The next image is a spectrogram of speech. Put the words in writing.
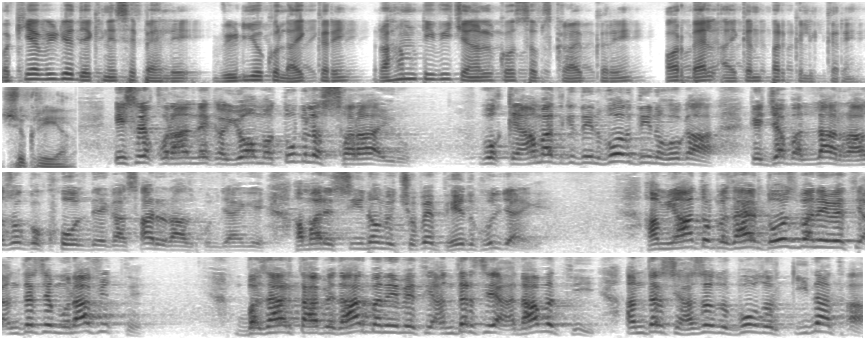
بکیا ویڈیو دیکھنے سے پہلے ویڈیو کو لائک کریں، رحم ٹی وی چینل کو سبسکرائب کریں اور بیل آئیکن پر کلک کریں۔ شکریہ۔ اس لیے قرآن نے کہا، یوم تبل السرائر، وہ قیامت کے دن، وہ دن ہوگا کہ جب اللہ رازوں کو کھول دے گا، سارے راز کھل جائیں گے، ہمارے سینوں میں چھپے بھید کھل جائیں گے۔ ہم یہاں تو بظاہر دوست بنے ہوئے تھے، اندر سے منافق تھے۔ بظاہر تابدار بنے ہوئے تھے، اندر سے عداوت تھی، اندر سے حسد و بغض اور کینہ تھا۔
